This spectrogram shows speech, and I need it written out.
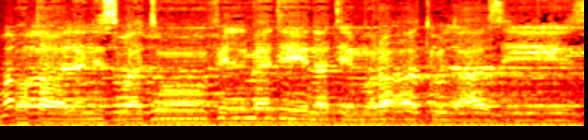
وقال نسوة في المدينة امرأة العزيز.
